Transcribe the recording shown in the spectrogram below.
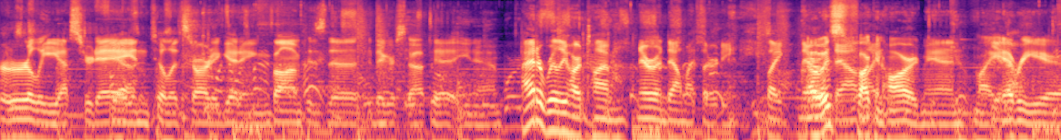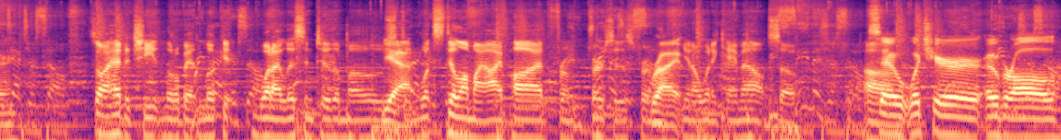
early yesterday Yeah. until it started getting bumped as the, the bigger stuff hit, you know. I had a really hard time narrowing down my 30. Like narrowing Oh, it's down. fucking like- hard, man. Like know. every year. So I had to cheat a little bit and look at what I listened to the most. Yeah. And what's still on my iPod from versus from Right. you know when it came out. So. um, So, what's your overall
